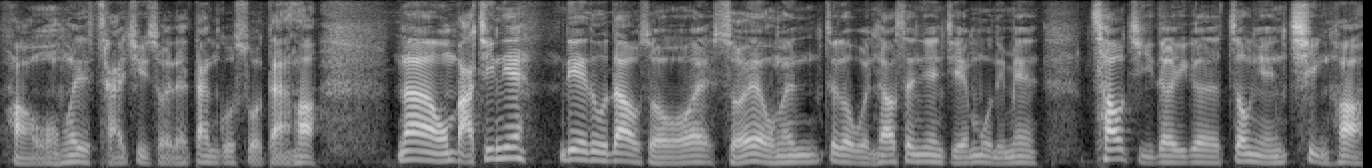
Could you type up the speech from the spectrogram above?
好，我们会采取所谓的单股锁单哈。那我们把今天列入到所谓所谓我们这个稳操胜券节目里面超级的一个周年庆哈。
